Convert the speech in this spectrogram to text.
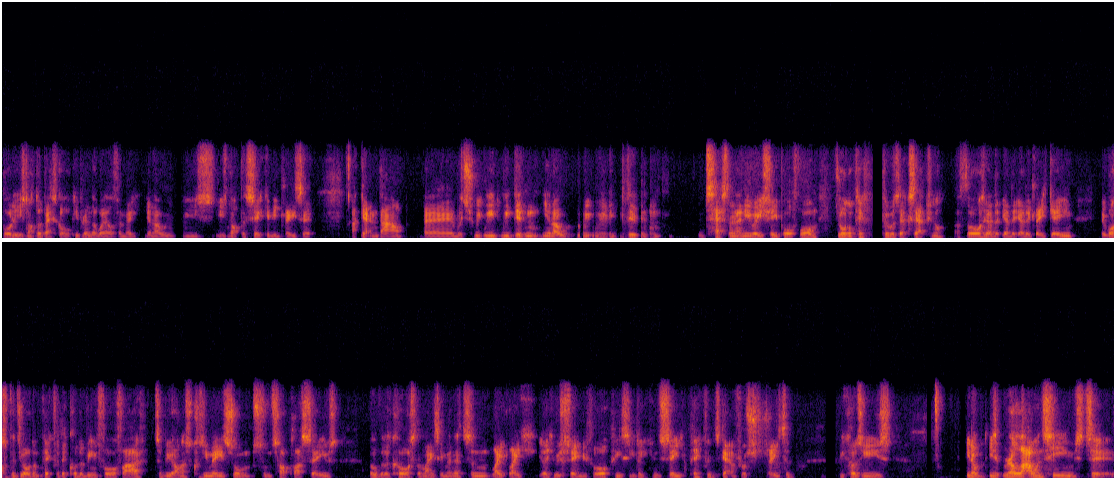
but he's not the best goalkeeper in the world for me. You know, he's he's not particularly great at, at getting down uh, which we, we, we didn't, you know, we, we didn't test him in any way, shape, or form. Jordan Pickford was exceptional. I thought he had, he had, he had a great game. If it wasn't for Jordan Pickford, it could have been four or five, to be honest, because he made some some top class saves over the course of the 90 minutes. And like like like you were saying before, PC, you can see Pickford's getting frustrated because he's, you know, he's, we're allowing teams to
